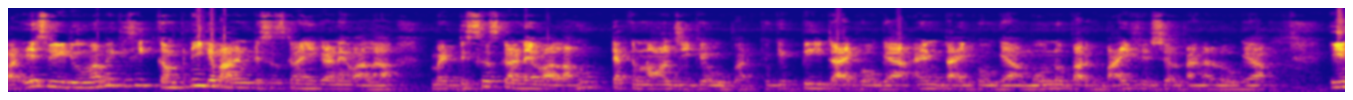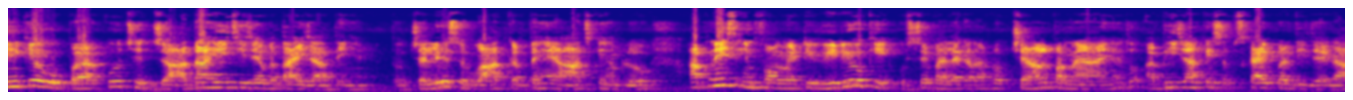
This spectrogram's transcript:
और इस वीडियो में मैं किसी कंपनी के बारे में डिस्कस नहीं करने वाला, मैं डिस्कस करने वाला हूँ टेक्नोलॉजी के ऊपर। क्योंकि पी टाइप हो गया एन टाइप हो गया मोनोपर्क बाईफेशियल पैनल हो गया इनके ऊपर कुछ ज़्यादा ही चीज़ें बताई जाती हैं। तो चलिए शुरुआत करते हैं आज के हम लोग अपने इस इंफॉर्मेटिव वीडियो की। उससे पहले अगर आप लोग चैनल पर नए आए हैं तो अभी जाके सब्सक्राइब कर दीजिएगा,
